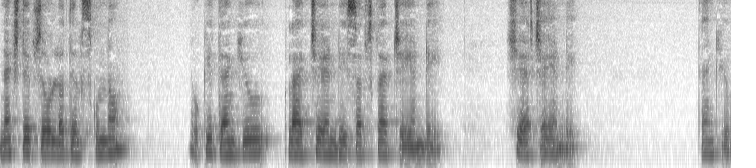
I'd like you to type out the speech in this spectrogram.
నెక్స్ట్ ఎపిసోడ్లో తెలుసుకుందాం. Okay thank you. లైక్ చేయండి సబ్స్క్రైబ్ చేయండి షేర్ చేయండి. Thank you.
